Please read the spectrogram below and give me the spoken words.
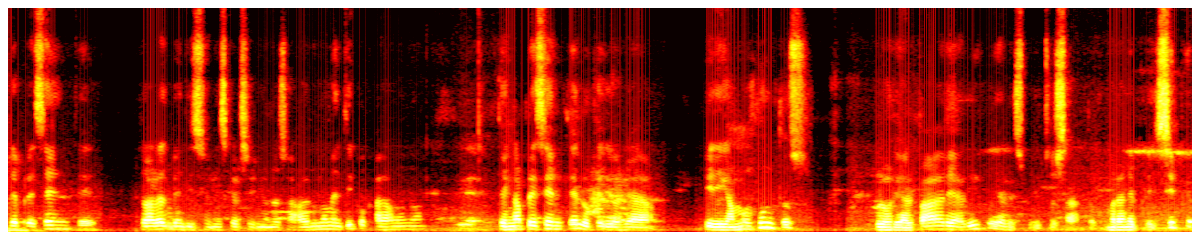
de presente todas las bendiciones que el Señor nos ha dado. En un momentico cada uno tenga presente lo que Dios le ha dado y digamos juntos, Gloria al Padre, al Hijo y al Espíritu Santo, como era en el principio,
